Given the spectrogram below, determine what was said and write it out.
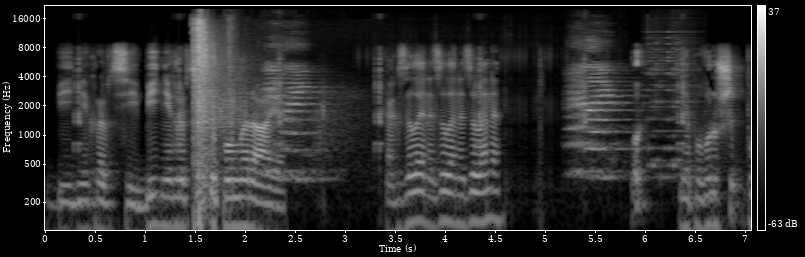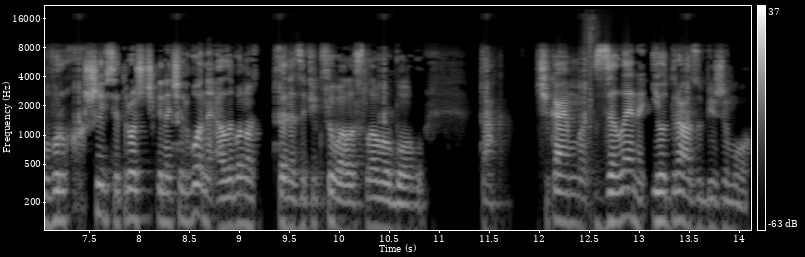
Бідні гравці, бідні гравці, хто помирає. Так, зелене, зелене, зелене. Ой, я поворуши, поворушився трошечки на червоне, але воно це не зафіксувало, слава Богу. Так, чекаємо зелене і одразу біжимо.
